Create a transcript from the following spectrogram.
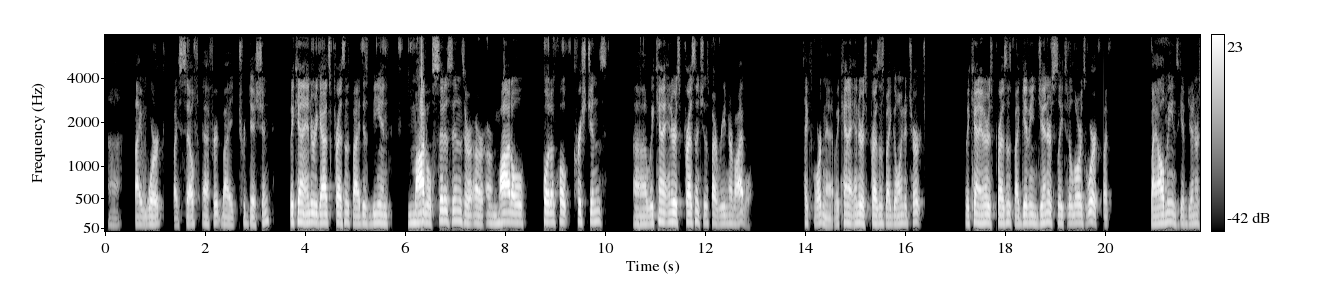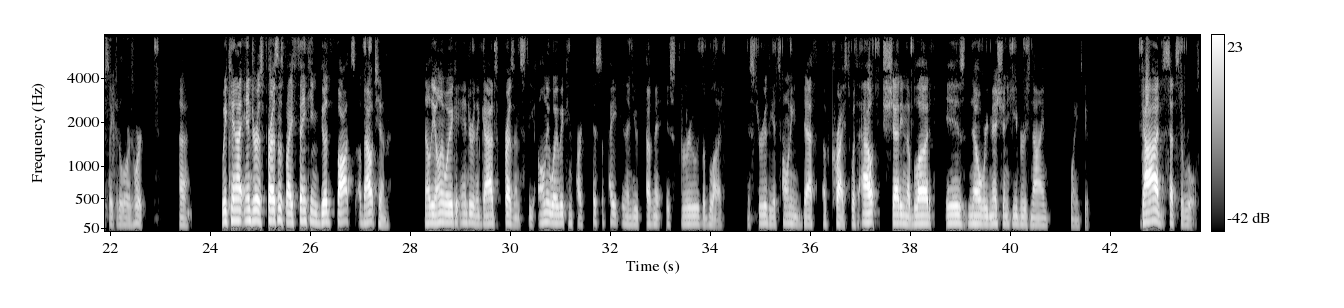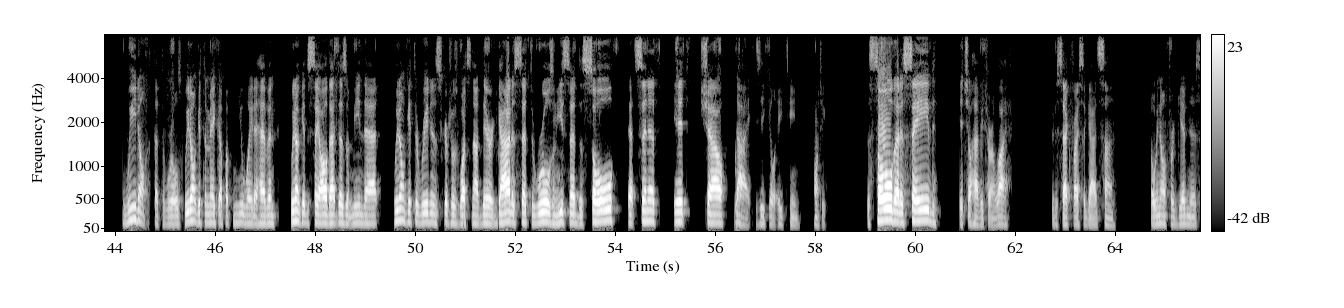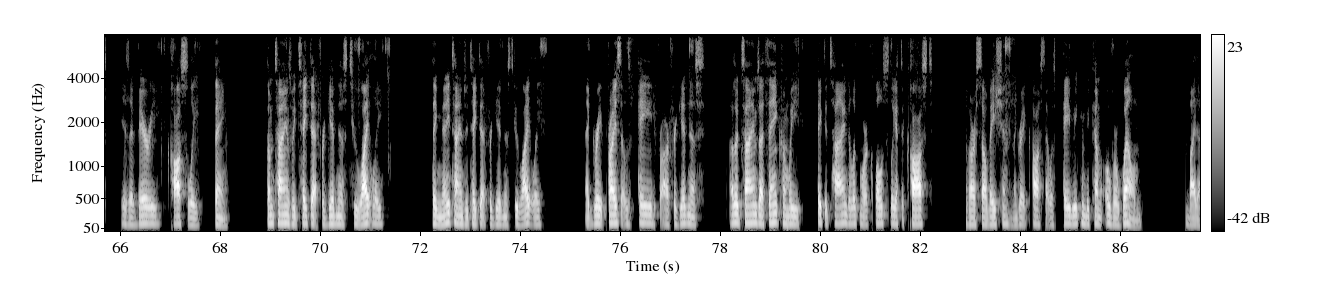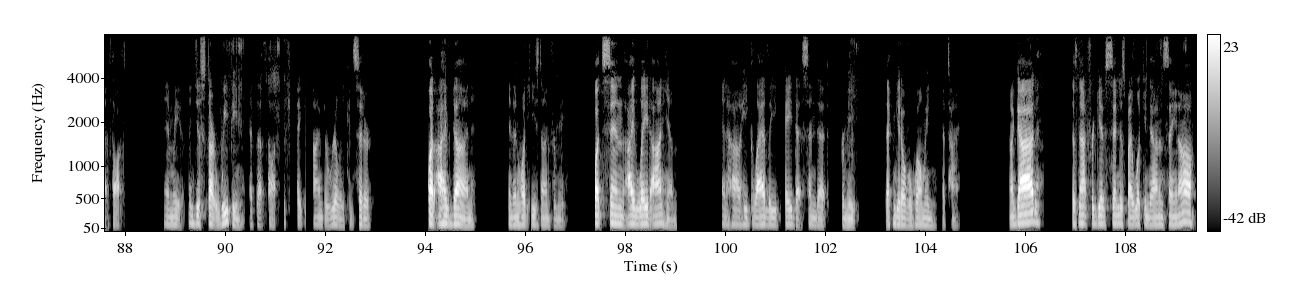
uh, by works, by self effort, by tradition. We cannot enter God's presence by just being model citizens or, or, or model quote unquote Christians. Uh, we cannot enter His presence just by reading our Bible. It takes more than that. We cannot enter His presence by going to church. We can't enter His presence by giving generously to the Lord's work, but by all means, give generously to the Lord's work. Uh, we cannot enter his presence by thinking good thoughts about him. No, the only way we can enter into God's presence, the only way we can participate in the new covenant is through the blood, is through the atoning death of Christ. Without shedding the blood is no remission. Hebrews 9 22. God sets the rules. We don't set the rules. We don't get to make up a new way to heaven. We don't get to say, oh, that doesn't mean that. We don't get to read in the scriptures what's not there. God has set the rules, and He said, the soul that sinneth, it shall die. Ezekiel 18 20. The soul that is saved, it shall have eternal life through the sacrifice of God's Son. But we know forgiveness is a very costly thing. Sometimes we take that forgiveness too lightly. I think many times we take that forgiveness too lightly. That great price that was paid for our forgiveness. Other times, I think, when we take the time to look more closely at the cost of our salvation and the great cost that was paid, we can become overwhelmed by that thought. And we and just start weeping at that thought if you take the time to really consider what I've done and then what he's done for me. What sin I laid on him and how he gladly paid that sin debt for me. That can get overwhelming at times. Now, God does not forgive sin just by looking down and saying, Oh,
